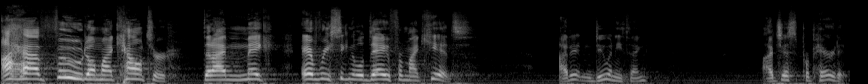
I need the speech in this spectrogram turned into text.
I have food on my counter that I make every single day for my kids. I didn't do anything. I just prepared it.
